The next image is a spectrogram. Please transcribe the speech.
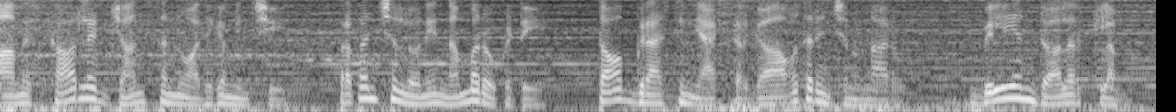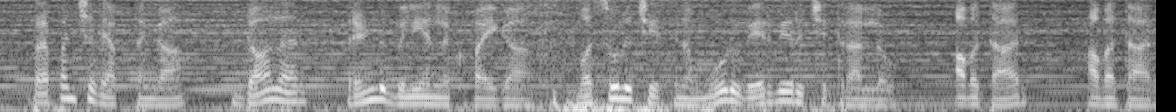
ఆమె స్కార్లెట్ జాన్సన్ను అధిగమించి ప్రపంచంలోనే నంబర్ ఒకటి టాప్ గ్రాసింగ్ యాక్టర్గా అవతరించనున్నారు. బిలియన్ డాలర్ క్లబ్ ప్రపంచవ్యాప్తంగా డాలర్ రెండు బిలియన్లకు పైగా వసూలు చేసిన మూడు వేర్వేరు చిత్రాల్లో Avatar Avatar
